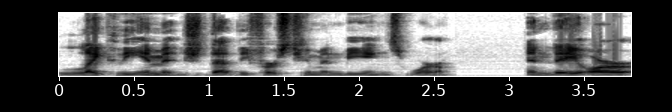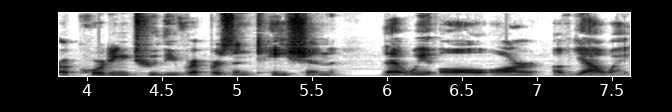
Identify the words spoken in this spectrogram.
like the image that the first human beings were. And they are according to the representation that we all are of Yahweh.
